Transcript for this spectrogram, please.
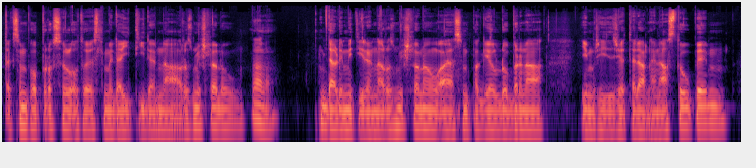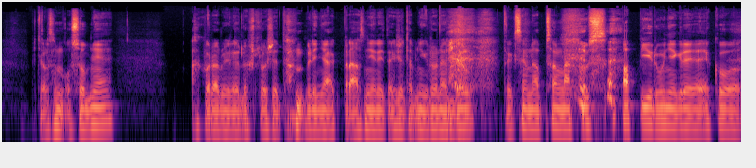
tak jsem poprosil o to, jestli mi dají týden na rozmyšlenou. Ano. Dali mi týden na rozmyšlenou a já jsem pak jel do Brna jim říct, že teda nenastoupím. Chtěl jsem osobně, akorát mi nedošlo, že tam byly nějak prázdniny, takže tam nikdo nebyl, tak jsem napsal na kus papíru někde jako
